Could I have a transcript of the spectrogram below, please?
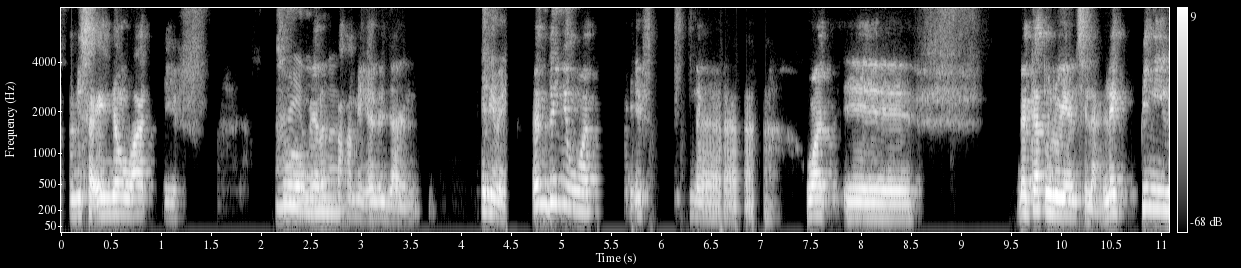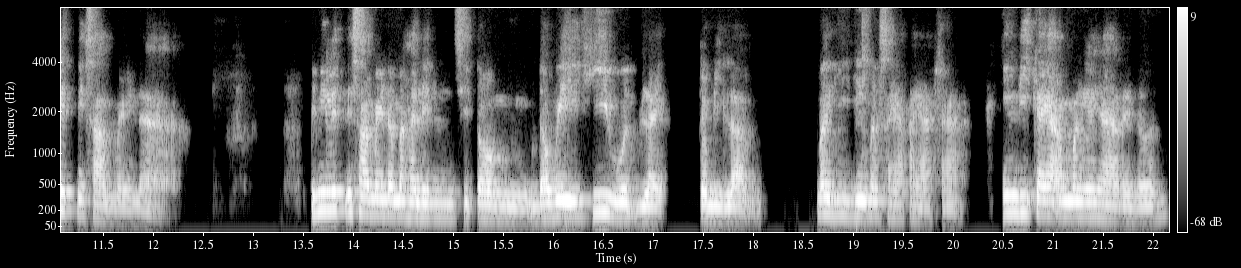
kami sa inyo, what if? So, Ay, meron pa kaming ano dyan. Anyway, nandun yung what if na, what if nagkatuluyan sila. Like, pinilit ni Summer na, pinilit ni Summer na mahalin si Tom the way he would like to be loved. Magiging masaya kaya siya. Hindi kaya ang mangyayari nun.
